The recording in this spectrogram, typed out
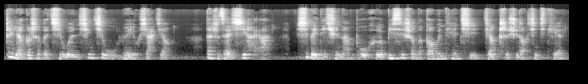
这两个省的气温星期五略有下降，但是在西海岸、西北地区南部和 BC 省的高温天气将持续到星期天。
